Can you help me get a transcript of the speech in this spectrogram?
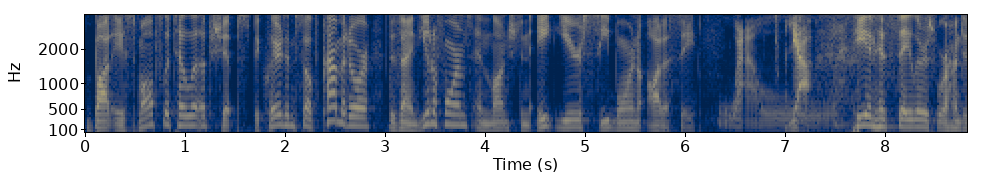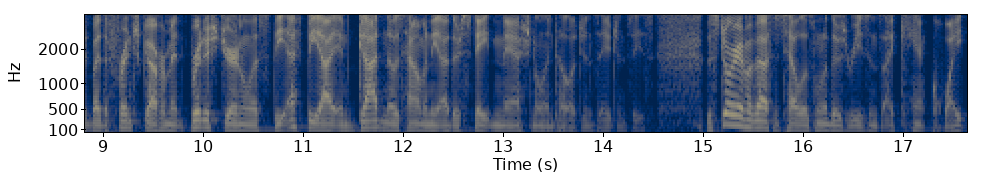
bought a small flotilla of ships, declared himself Commodore, designed uniforms, and launched an eight year seaborne odyssey. Wow. Yeah. He and his sailors were hunted by the French government, British journalists, the FBI, and God knows how many other state and national intelligence agencies. The story I'm about to tell is one of those reasons I can't quite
